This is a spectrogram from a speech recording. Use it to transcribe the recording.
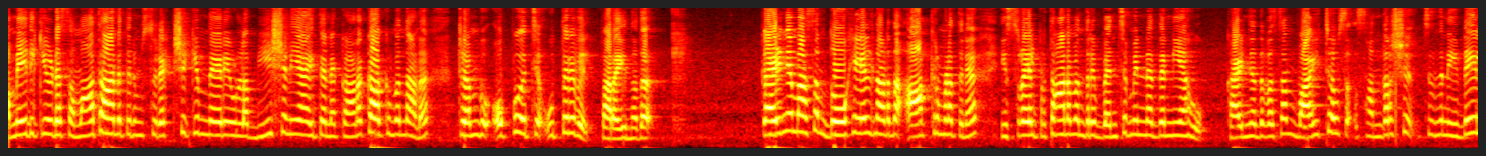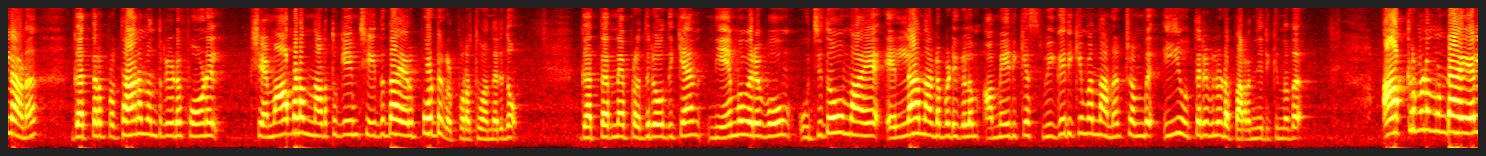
അമേരിക്കയുടെ സമാധാനത്തിനും സുരക്ഷയ്ക്കും നേരെയുള്ള ഭീഷണിയായി തന്നെ കണക്കാക്കുമെന്നാണ് ട്രംപ് ഒപ്പുവെച്ച ഉത്തരവിൽ പറയുന്നത്. കഴിഞ്ഞ മാസം ദോഹയിൽ നടന്ന ആക്രമണത്തിന് ഇസ്രായേൽ പ്രധാനമന്ത്രി ബെഞ്ചമിൻ നെതന്യാഹു കഴിഞ്ഞ ദിവസം വൈറ്റ് ഹൗസ് സന്ദർശിച്ചതിനിടയിലാണ് ഖത്തർ പ്രധാനമന്ത്രിയുടെ ഫോണിൽ ക്ഷമാപണം നടത്തുകയും ചെയ്തതായ റിപ്പോർട്ടുകൾ പുറത്തു വന്നിരുന്നു ഖത്തറിനെ പ്രതിരോധിക്കാൻ നിയമപരവും ഉചിതവുമായ എല്ലാ നടപടികളും അമേരിക്ക സ്വീകരിക്കുമെന്നാണ് ട്രംപ് ഈ ഉത്തരവിലൂടെ പറഞ്ഞിരിക്കുന്നത്. ആക്രമണമുണ്ടായാൽ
